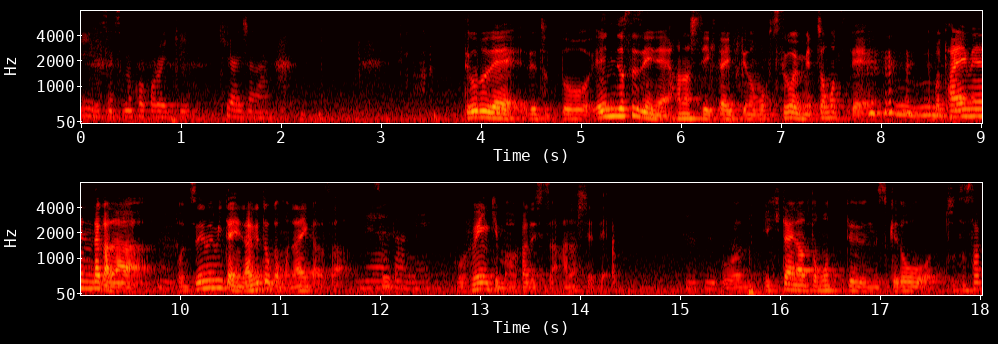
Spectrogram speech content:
いいですねその心意気。嫌いじゃないということででちょっと遠慮せずにね話していきたいっていうのを僕すごいめっちゃ思っててやっぱ対面だから、こうズームみたいにラグとかもないからさそうだね。こう雰囲気もわかるしさ話してて、こう行きたいなと思ってるんですけどちょっとさっ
